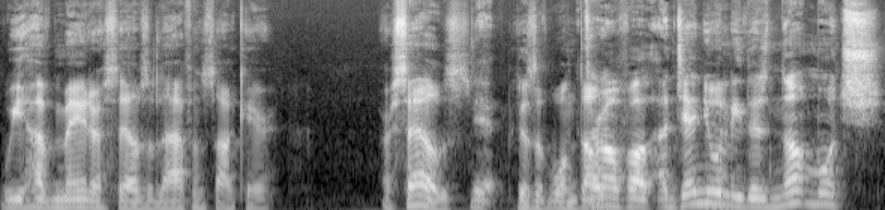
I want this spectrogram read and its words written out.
we have made ourselves a laughing stock here, ourselves, Yeah. because of one It's their own fault. And genuinely, there's not much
